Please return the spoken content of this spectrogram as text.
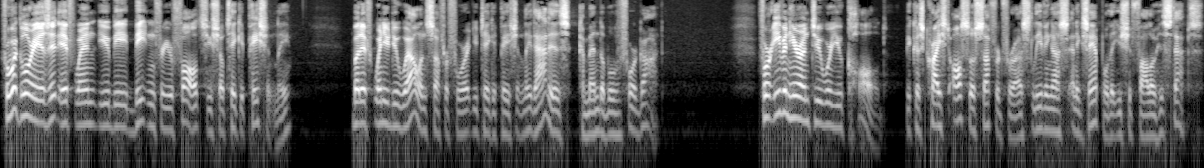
For what glory is it if when you be beaten for your faults, you shall take it patiently? But if when you do well and suffer for it, you take it patiently, that is commendable before God. For even hereunto were you called because Christ also suffered for us, leaving us an example that you should follow his steps.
